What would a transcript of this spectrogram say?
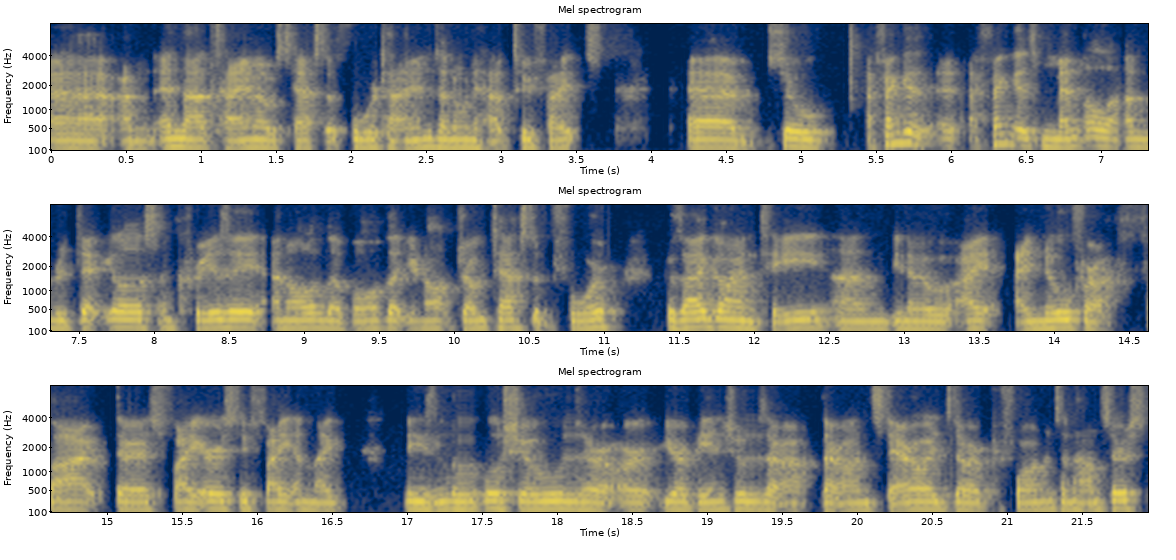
uh, and in that time I was tested four times and only had two fights. Um, so I think it, I think it's mental and ridiculous and crazy and all of the above that you're not drug tested before. Because I guarantee, and you know, I I know for a fact there's fighters who fight in like these local shows or, or European shows that are, that are on steroids or performance enhancers.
